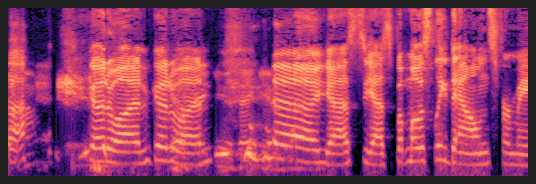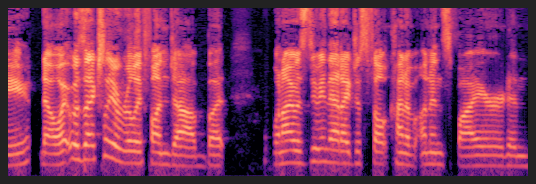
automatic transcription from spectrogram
before. good one. Good Yeah, one. Thank you. Thank you. Uh, yes, yes, but mostly downs for me. No, it was actually a really fun job, but when I was doing that, I just felt kind of uninspired. And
